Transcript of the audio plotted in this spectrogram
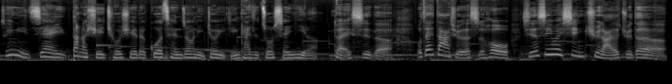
所以你在大学求学的过程中，你就已经开始做生意了？对，是的。我在大学的时候，其实是因为兴趣来，的觉得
